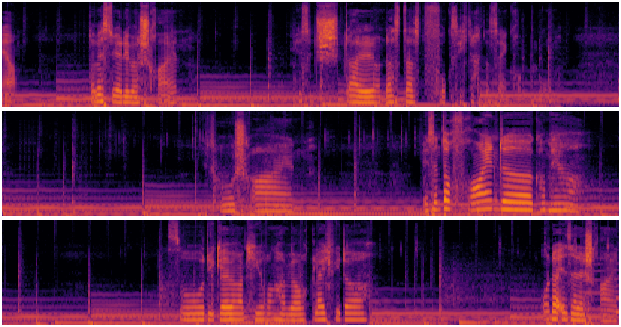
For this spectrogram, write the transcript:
Ja. Da wirst du ja lieber schreien. Ist ein Stall und das, das Fuchs. Ich dachte, das ist ein Krockblumen. So schreien. Wir sind doch Freunde. Komm her. So, die gelbe Markierung haben wir auch gleich wieder. Und da ist er, der Schrein.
